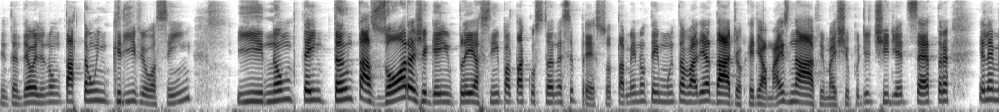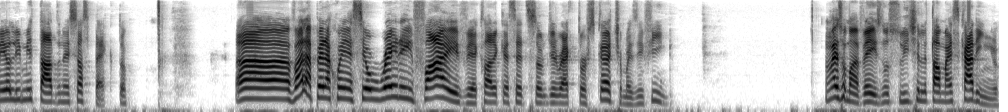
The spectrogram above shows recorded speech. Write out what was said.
entendeu? Ele não tá tão incrível assim e não tem tantas horas de gameplay assim para estar tá custando esse preço. Também não tem muita variedade, eu queria mais nave, mais tipo de tiro e etc. Ele é meio limitado nesse aspecto. Uh, vale a pena conhecer o Raiden 5, é claro que essa é edição Director's Cut, mas enfim, mais uma vez, no Switch ele tá mais carinho.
